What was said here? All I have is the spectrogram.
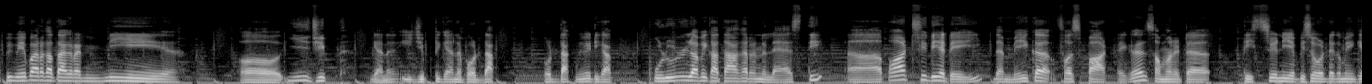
අපි මේ පාර කතා කරන්නේ ඊජිප් ගැන. ඊජිප්ට ගැන පොඩ්ඩක් පොඩ්ඩක් නේ ටිකක් පුළුල් අපි කතා කරන ලෑස්ති. පාට් සිදිහටෙයි දැ මේක ෆස් පාට් එක. සමනට තිස්වනි එපිසෝඩ් එක මේක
